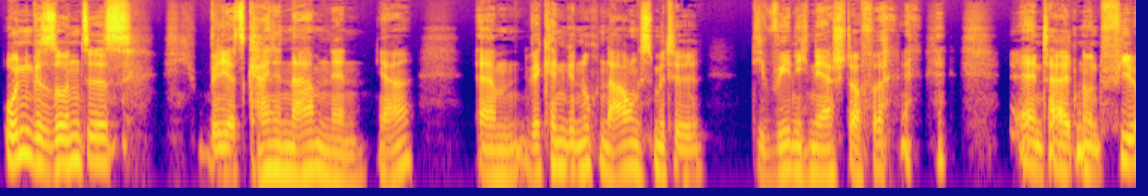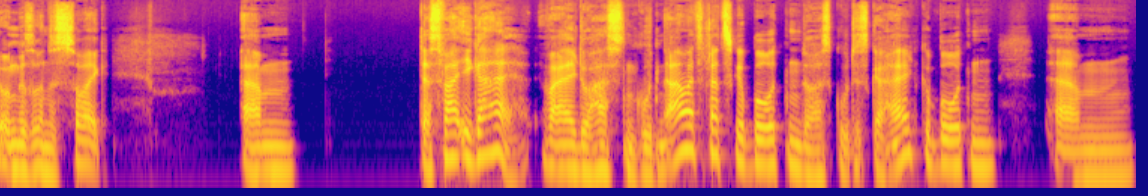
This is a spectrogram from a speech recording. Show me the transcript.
ungesund ist, ich will jetzt keine Namen nennen, ja. Ähm, wir kennen genug Nahrungsmittel, die wenig Nährstoffe enthalten und viel ungesundes Zeug. Ähm, das war egal, weil du hast einen guten Arbeitsplatz geboten, du hast gutes Gehalt geboten, ähm,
